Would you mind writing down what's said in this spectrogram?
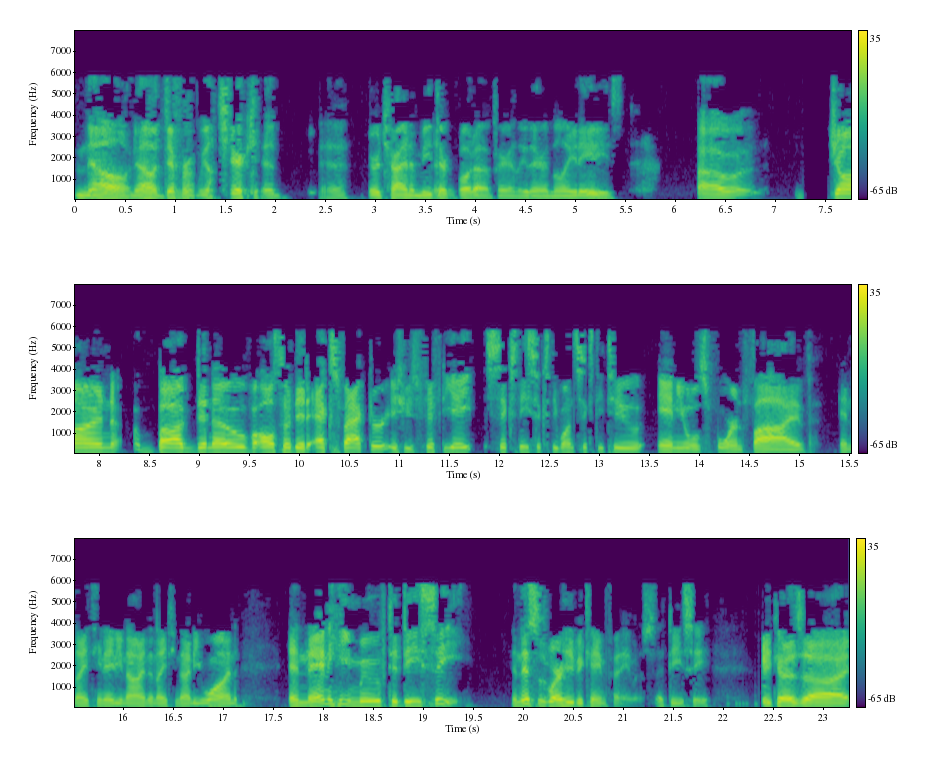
no, no, different wheelchair kid. yeah. They were trying to meet their quota apparently there in the late eighties. Uh, Jon Bogdanove also did X Factor issues 58, 60, 61, 62, annuals 4 and 5 in 1989 to 1991. And then he moved to DC. And this is where he became famous at DC. Because, uh,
